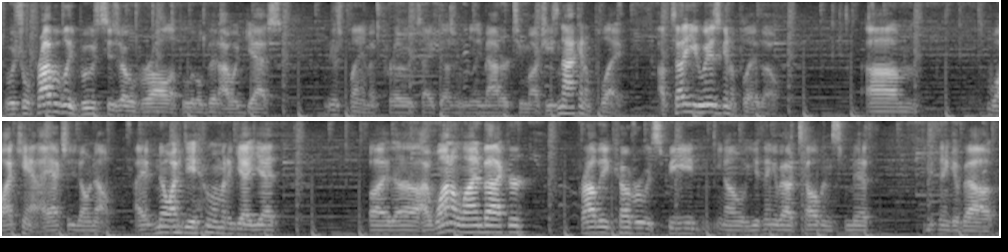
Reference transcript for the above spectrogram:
which will probably boost his overall up a little bit, I would guess. Just playing him at prototype. Doesn't really matter too much. He's not going to play. I'll tell you who is going to play, though. Um, well, I can't. I actually don't know. I have no idea who I'm going to get yet. But uh, I want a linebacker. Probably cover with speed. You know, you think about Telvin Smith. You think about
